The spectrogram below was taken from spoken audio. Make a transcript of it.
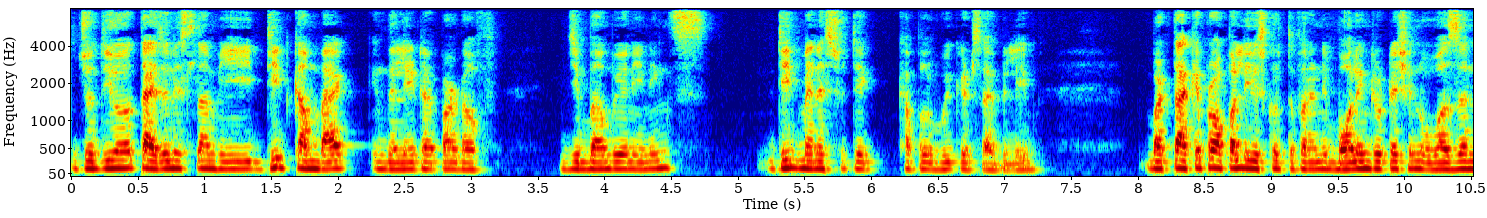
যদিও Taijul Islam he did come back in the later part of Zimbabwean innings did manage to take couple wickets I believe but তাকে প্রপারলি ইউজ করতে পারেনি। Bowling rotation wasn't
